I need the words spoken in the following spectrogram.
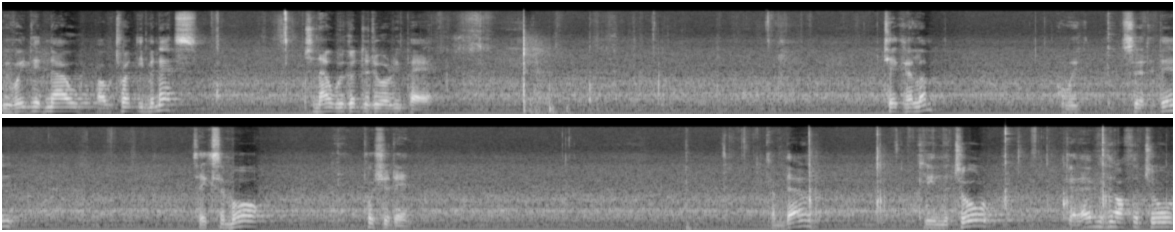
We waited now about 20 minutes so now we're going to do a repair. Take a lump and we insert it in. Take some more, push it in. Come down, clean the tool, get everything off the tool.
